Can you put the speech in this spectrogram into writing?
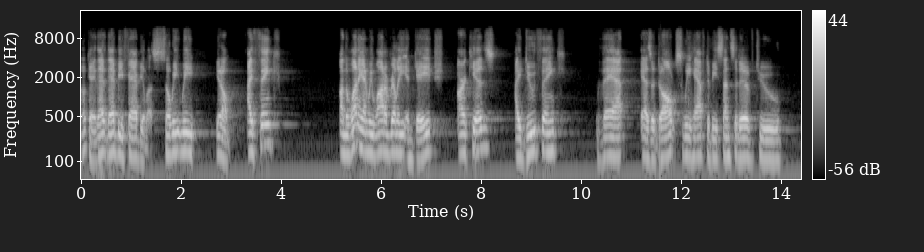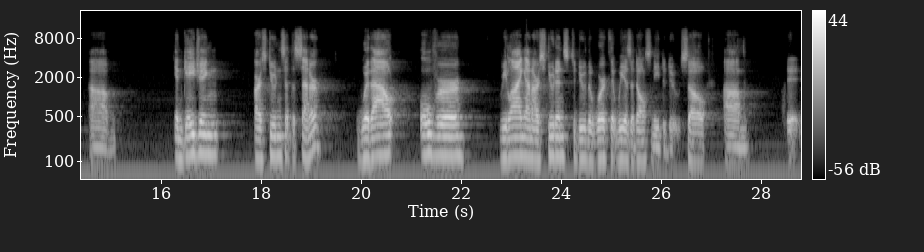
Okay, that that'd be fabulous. So we we you know I think on the one hand we want to really engage our kids. I do think that as adults, we have to be sensitive to um, engaging our students at the center without over relying on our students to do the work that we as adults need to do. So, um, it,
